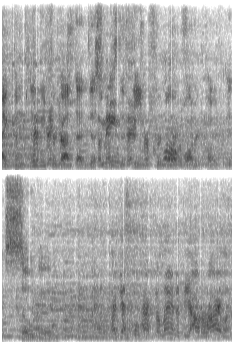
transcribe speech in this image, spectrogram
I completely forgot that this was the theme for Darkwater Cove. It's so good. I guess we'll have to land at the outer island.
